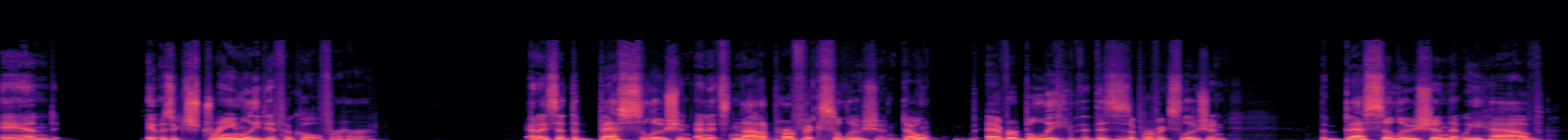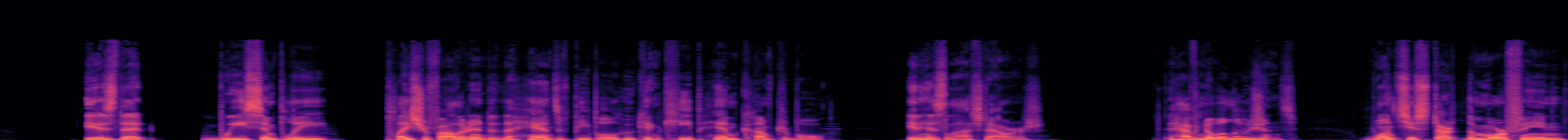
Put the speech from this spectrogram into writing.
and it was extremely difficult for her. And I said, the best solution, and it's not a perfect solution. Don't ever believe that this is a perfect solution. The best solution that we have is that we simply place your father into the hands of people who can keep him comfortable in his last hours. Have no illusions. Once you start the morphine,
